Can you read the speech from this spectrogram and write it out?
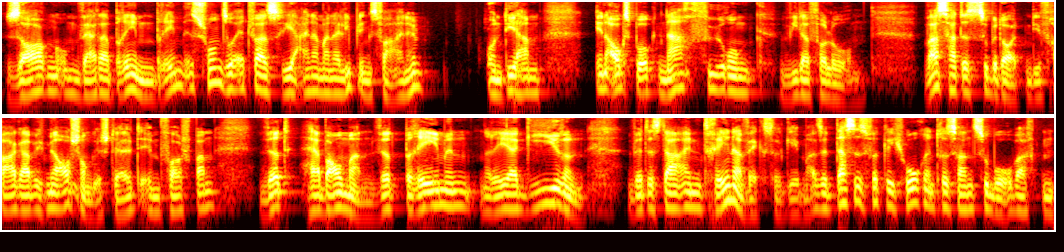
Sorgen um Werder Bremen. Bremen ist schon so etwas wie einer meiner Lieblingsvereine und die haben in Augsburg nach Führung wieder verloren. Was hat es zu bedeuten? Die Frage habe ich mir auch schon gestellt im Vorspann. Wird Herr Baumann, wird Bremen reagieren? Wird es da einen Trainerwechsel geben? Also das ist wirklich hochinteressant zu beobachten,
